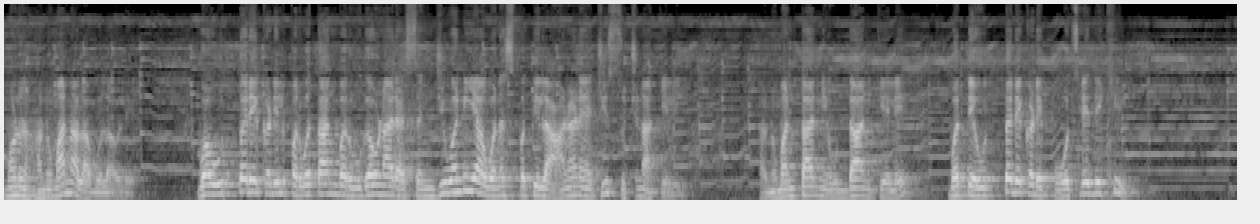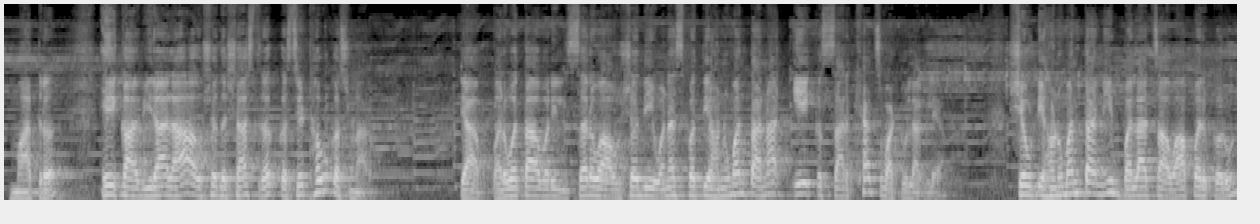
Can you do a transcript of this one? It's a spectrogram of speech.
म्हणून हनुमानाला बोलावले व उत्तरेकडील पर्वतांवर उगवणाऱ्या संजीवनी या वनस्पतीला आणण्याची सूचना केली. हनुमंतांनी उड्डाण केले व ते उत्तरेकडे पोहोचले देखील. मात्र एका वीराला औषधशास्त्र कसे ठाऊक असणार? त्या पर्वतावरील सर्व औषधी वनस्पती हनुमंतांना एकसारख्याच वाटू लागल्या. शेवटी हनुमंतांनी बलाचा वापर करून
